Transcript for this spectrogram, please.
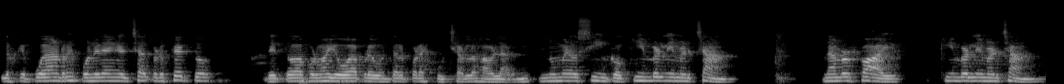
Los que puedan responder en el chat, perfecto. De todas formas, yo voy a preguntar para escucharlos hablar. Número 5, Kimberly Merchan. Number 5, Kimberly Merchant.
